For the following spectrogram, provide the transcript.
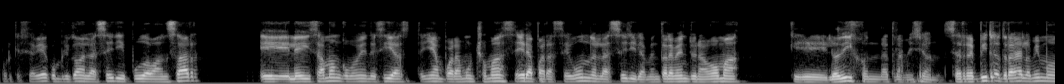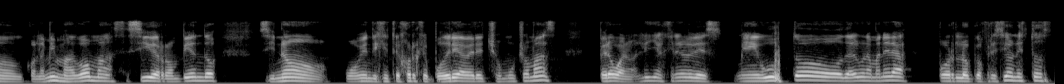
porque se había complicado en la serie y pudo avanzar. Eh, Samón, como bien decías, tenían para mucho más, era para segundo en la serie lamentablemente una goma que lo dijo en la transmisión. Se repite otra vez lo mismo con la misma goma, se sigue rompiendo. Si no, como bien dijiste Jorge, podría haber hecho mucho más. Pero bueno, en líneas generales, me gustó de alguna manera por lo que ofrecieron estos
